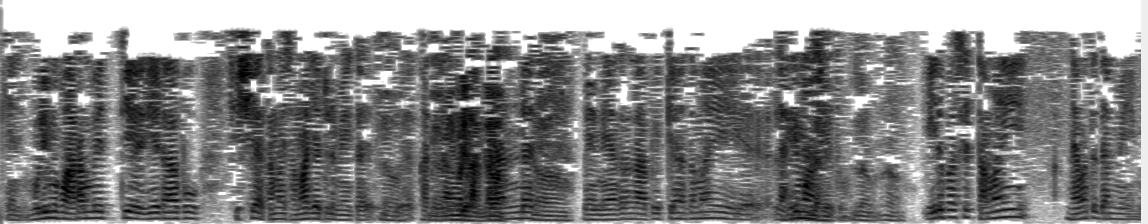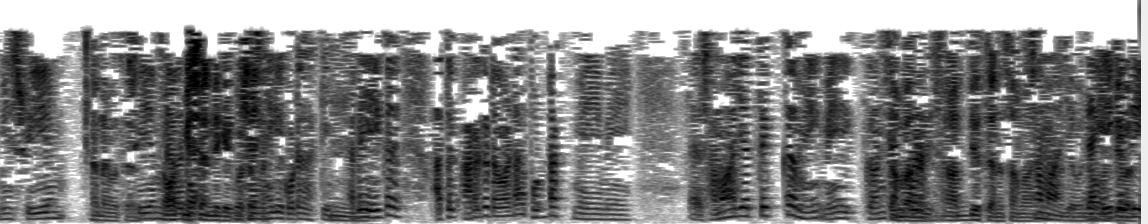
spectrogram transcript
කියන්නේ මුලින්ම ආරම්භ වෙච්ච එළියට ආපු ශිෂ්‍යයා තමයි සමාජය ඇතුළේ මේක කතාවට කරන්න. මේ මෙයා කරන්න අපිට කියන තමයි ලහිරි මාසිතුමා. ඊට පස්සේ තමයි නැවත දැන් මේ මේ ශ්‍රීම් නැවත. තවත් මිෂන් එකේ කොටසක්. මිෂන් එකේ කොටසක් තියෙනවා. හැබැයි ඒක අත අරකට වඩා පොඩ්ඩක් මේ මේ සමාජයත් එක්ක මේ මේ කන්ටෙම්පරරි අධ්‍යයන සමාජය. දැන් ඒකෙදි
